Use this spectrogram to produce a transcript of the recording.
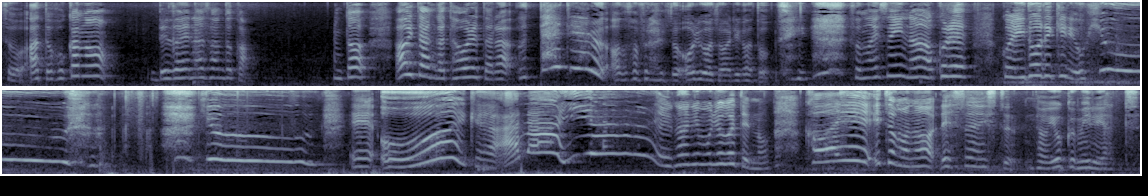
そう、あと他のデザイナーさんとか。と、あおいたんが倒れたら、訴えてやるあのサプライズ、ありがとう、ありがとう。その椅子いいな。これ、これ移動できるよ。ヒュー ヒューえー、おーい、あら、いやえ何盛り上がってんの？かわいいいつものレッスン室のよく見るやつ。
